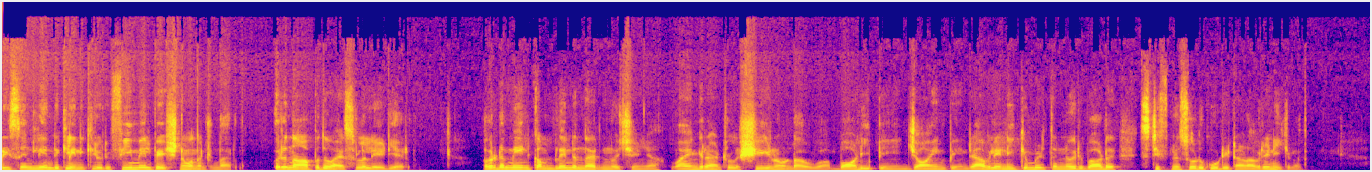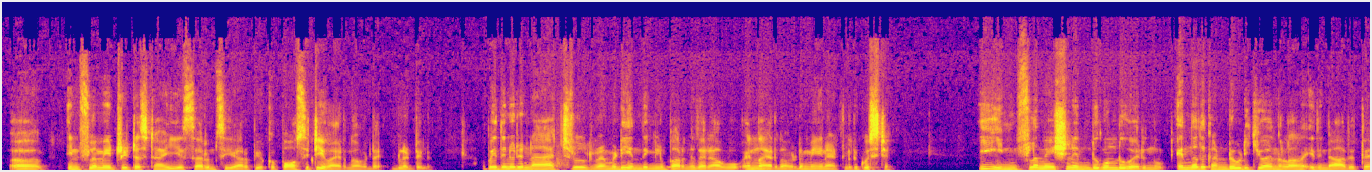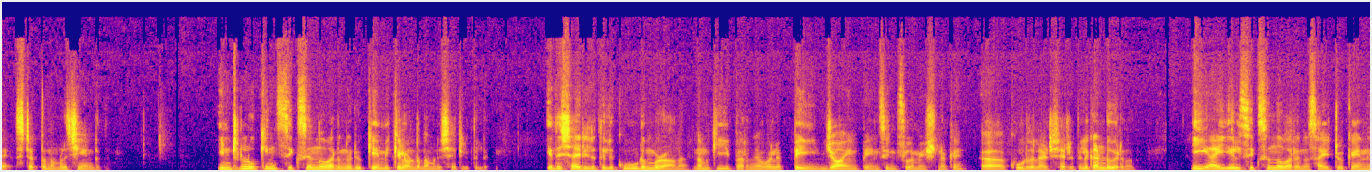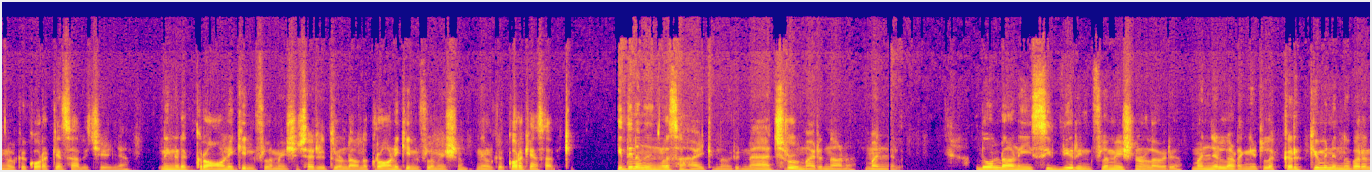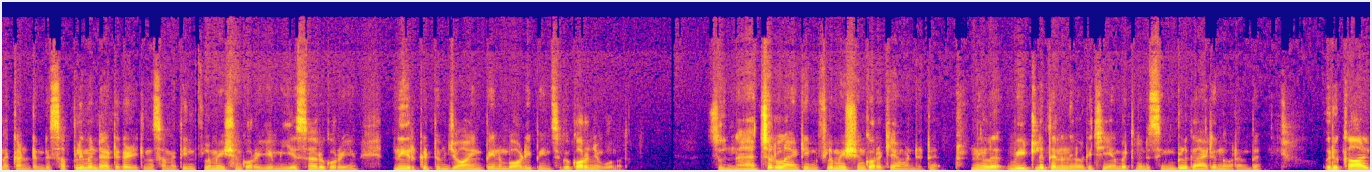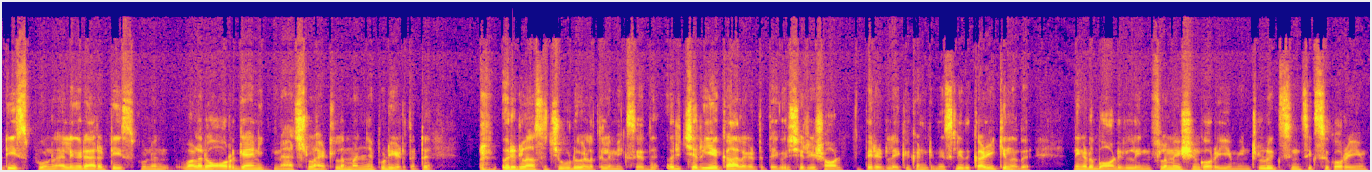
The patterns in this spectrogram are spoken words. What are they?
Recently എന്റെ ക്ലിനിക്കിൽ ഒരു ഫീമെയിൽ പേഷ്യന്റ് വന്നിട്ടുണ്ടായിരുന്നു. ഒരു നാൽപ്പത് വയസ്സുള്ള ലേഡിയായിരുന്നു അവരുടെ മെയിൻ കംപ്ലയിന്റ് എന്തായിരുന്നു വെച്ച് കഴിഞ്ഞാൽ ഭയങ്കരമായിട്ടുള്ള ക്ഷീണം ഉണ്ടാവുക ബോഡി പെയിൻ ജോയിന്റ് പെയിൻ രാവിലെ എണീക്കുമ്പോൾ തന്നെ ഒരുപാട് സ്റ്റിഫ്നെസ്സോട് കൂടിയിട്ടാണ് അവർ എണീക്കുന്നത്. ഇൻഫ്ലമേറ്ററി ടെസ്റ്റായ ഇ എസ് ആറും സി ആർ പി ഒക്കെ പോസിറ്റീവ് ആയിരുന്നു അവരുടെ ബ്ലഡിൽ അപ്പോൾ ഇതിനൊരു നാച്ചുറൽ റെമഡി എന്തെങ്കിലും പറഞ്ഞു തരാമോ എന്നായിരുന്നു അവരുടെ മെയിൻ ആയിട്ടുള്ളൊരു ക്വസ്റ്റ്യൻ ഈ ഇൻഫ്ലമേഷൻ എന്തുകൊണ്ട് വരുന്നു? എന്നത് കണ്ടുപിടിക്കുക എന്നുള്ളതാണ് ഇതിന്റെ ആദ്യത്തെ സ്റ്റെപ്പ് നമ്മൾ ചെയ്യേണ്ടത്. ഇന്റർലൂക്കിൻ സിക്സ് എന്ന് പറയുന്നൊരു കെമിക്കലുണ്ട് നമ്മുടെ ശരീരത്തിൽ ഇത് ശരീരത്തിൽ കൂടുമ്പോഴാണ് നമുക്ക് ഈ പറഞ്ഞ പോലെ പെയിൻ ജോയിന്റ് പെയിൻസ് ഇൻഫ്ലമേഷനൊക്കെ കൂടുതലായിട്ട് ശരീരത്തിൽ കണ്ടുവരുന്നത്. ഈ ഐ എൽ സിക്സ് എന്ന് പറയുന്ന സൈറ്റൊക്കെ നിങ്ങൾക്ക് കുറയ്ക്കാൻ സാധിച്ചു കഴിഞ്ഞാൽ നിങ്ങളുടെ ക്രോണിക് ഇൻഫ്ലമേഷൻ ശരീരത്തിലുണ്ടാകുന്ന ക്രോണിക് ഇൻഫ്ലമേഷനും നിങ്ങൾക്ക് കുറയ്ക്കാൻ സാധിക്കും. ഇതിന് നിങ്ങളെ സഹായിക്കുന്ന ഒരു നാച്ചുറൽ മരുന്നാണ് മഞ്ഞൾ. അതുകൊണ്ടാണ് ഈ സിവിയർ ഇൻഫ്ലമേഷൻ ഉള്ളവർ മഞ്ഞളിൽ അടങ്ങിയിട്ടുള്ള കർക്യുമിൻ എന്ന് പറയുന്ന കണ്ടന്റ് സപ്ലിമെന്റ് ആയിട്ട് കഴിക്കുന്ന സമയത്ത് ഇൻഫ്ലമേഷൻ കുറയും ഇ എസ് ആർ കുറയും നീർക്കെട്ടും ജോയിന്റ് പെയിനും ബോഡി പെയിൻസൊക്കെ കുറഞ്ഞു പോകുന്നത്. സോ നാച്ചുറലായിട്ട് ഇൻഫ്ലമേഷൻ കുറയ്ക്കാൻ വേണ്ടിയിട്ട് നിങ്ങൾ വീട്ടിൽ തന്നെ നിങ്ങൾക്ക് ചെയ്യാൻ പറ്റുന്ന ഒരു സിമ്പിൾ കാര്യം എന്ന് പറയുന്നത് ഒരു കാൽ ടീസ്പൂൺ അല്ലെങ്കിൽ ഒരു അര ടീസ്പൂൺ വളരെ ഓർഗാനിക് നാച്ചുറൽ ആയിട്ടുള്ള മഞ്ഞൾപ്പൊടി എടുത്തിട്ട് ഒരു ഗ്ലാസ് ചൂടുവെള്ളത്തിൽ മിക്സ് ചെയ്ത് ഒരു ചെറിയ കാലഘട്ടത്തേക്ക് ഒരു ചെറിയ ഷോർട്ട് പീരീഡിലേക്ക് കണ്ടിന്യൂസ്ലി ഇത് കഴിക്കുന്നത് നിങ്ങളുടെ ബോഡിയിലുള്ള ഇൻഫ്ലമേഷൻ കുറയും ഇൻട്രലൂക്സിൻ സിക്സ് കുറയും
